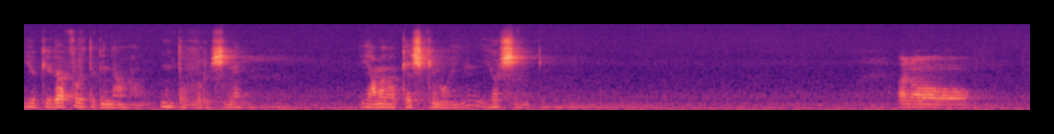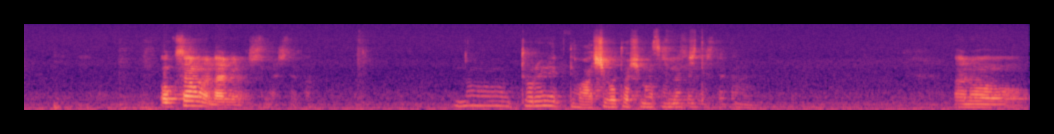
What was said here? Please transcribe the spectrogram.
雪が降る時にはうんと降るしね。山の景色もよし。あの奥さんは何をしてましたか？のトルレイキは仕事しませんでした。しませんでしたか？あの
